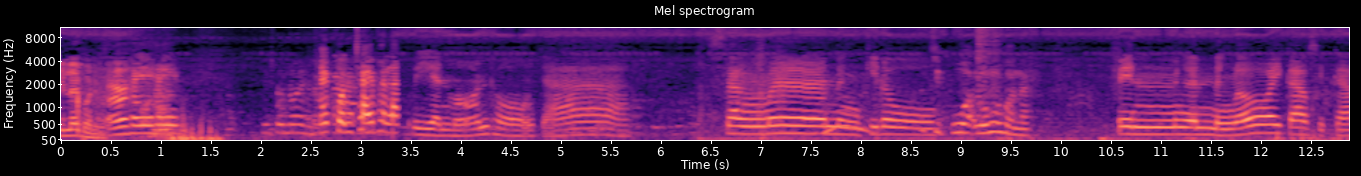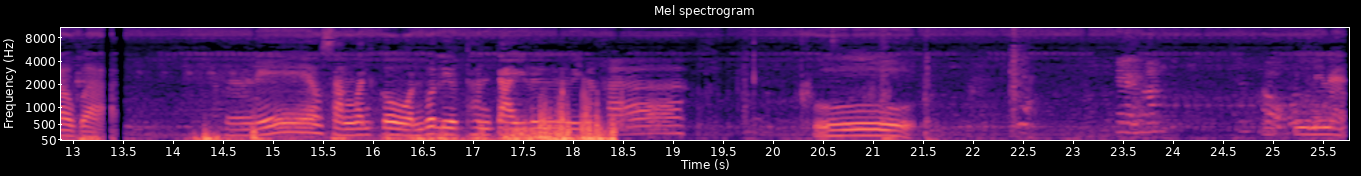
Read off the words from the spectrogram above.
กินเลยบ่นี่อ่าให้ให้ที่ตัวน้อยนะให้คนใช้พลังเปลี่ยนหมอนทองจ้า สั่งมาหนึ่งกิโลสิปัวลงคนนะ เป็นเงินหนึ่งร้อยเก้าสิบเก้าบาท มาแล้วสั่งวันก่อนรวดเร็วทันใจเลยนะคะนี่เอาคูนี่แหละ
